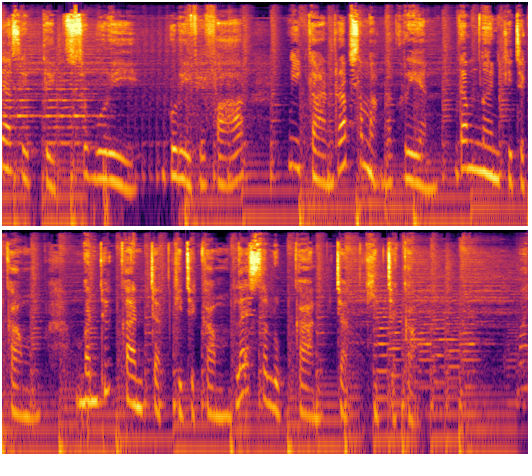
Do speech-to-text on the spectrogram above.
ยาเสพติดสูบบุหรี่บุหรี่ไฟฟ้า มีการรับสมัครนักเรียน ดำเนินกิจกรรม บันทึกการจัดกิจกรรม และสรุปการจัดกิจกรรม มา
